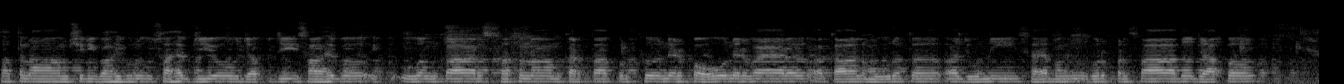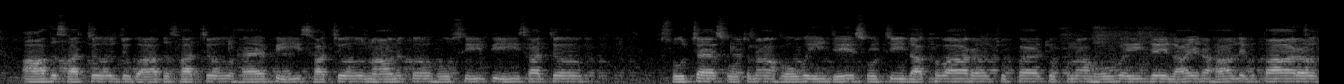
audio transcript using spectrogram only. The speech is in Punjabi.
ਸਤਨਾਮ ਸ੍ਰੀ ਵਾਹਿਗੁਰੂ ਸਾਹਿਬ ਜੀਓ ਜਪਜੀ ਸਾਹਿਬ, ਇੱਕ ਓੰਕਾਰ, ਸਤਨਾਮ ਕਰਤਾ ਪੁਰਖ ਨਿਰਭਉ ਨਿਰਵੈਰ, ਅਕਾਲ ਮੂਰਤ ਅਜੂਨੀ ਸਹਿਬੰ ਗੁਰ ਪ੍ਰਸਾਦ ਜਪ। ਆਦ ਸੱਚ, ਜੁਗਾਦ ਸੱਚ, ਹੈ ਭੀ ਸੱਚ, ਨਾਨਕ ਹੋਸੀ ਭੀ ਸੱਚ। ਸੋਚੈ ਸੋਚਣਾ ਹੋਵਈ, ਜੇ ਸੋਚੀ ਲੱਖ ਵਾਰ, ਚੁੱਪੈ ਚੁੱਪ ਨਾ ਹੋਵਈ, ਜੇ ਲਾਇ ਰਹਾ ਲਿਵਤਾਰ।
